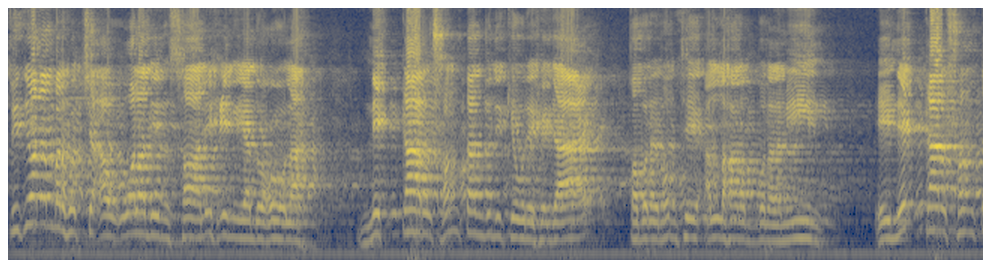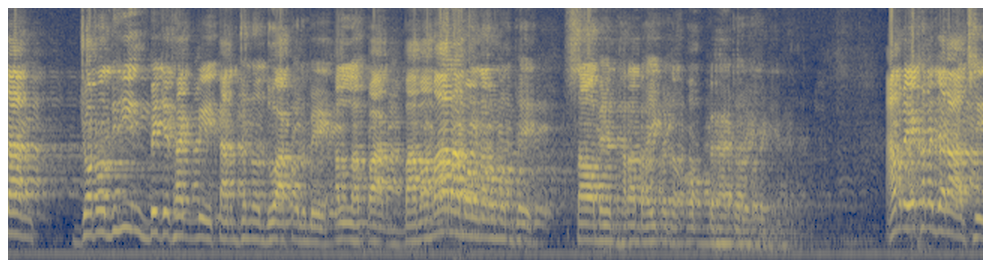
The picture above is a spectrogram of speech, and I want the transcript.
তৃতীয় নাম্বার হচ্ছে ওয়ালাদিন সালিহিন ইয়াদউ লাহ নেককার সন্তান যদি কেউ রেখে যায়, কবরের মধ্যে আল্লাহ রাব্বুল আলামিন এই নেককার সন্তান যতদিন বেঁচে থাকবে, তার জন্য দোয়া করবে। আল্লাহ পাক বাবা মার আমলের মধ্যে সওয়াবের ধারাবাহিকতা অব্যাহত রেখে আমরা এখানে যারা আছি,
